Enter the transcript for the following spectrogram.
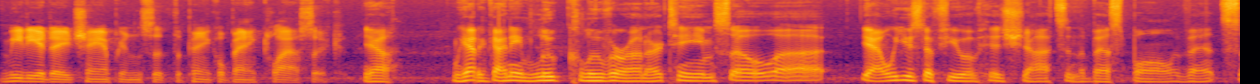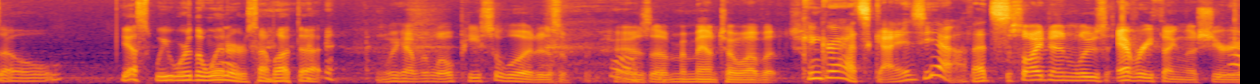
Media Day champions at the Pinnacle Bank Classic. yeah. We had a guy named Luke Kluver on our team, so uh, yeah, we used a few of his shots in the best ball event. So yes, we were the winners. How about that? We have a little piece of wood as a as a memento of it. Congrats, guys! Yeah, that's So I didn't lose everything this year No,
